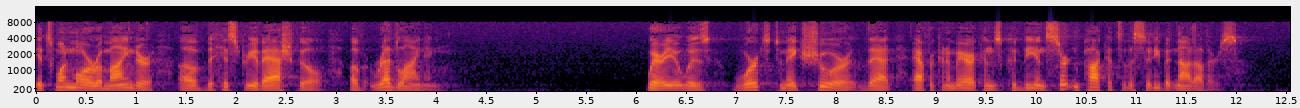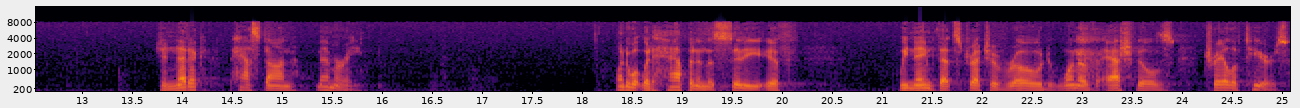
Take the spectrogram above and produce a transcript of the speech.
It's one more reminder of the history of Asheville, of redlining, where it was worked to make sure that African Americans could be in certain pockets of the city but not others. Genetic, passed on memory. Wonder what would happen in the city if we named that stretch of road one of Asheville's Trail of Tears.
